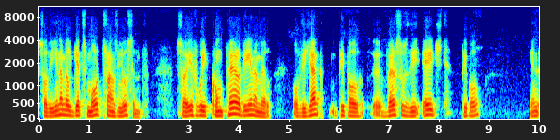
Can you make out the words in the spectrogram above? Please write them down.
So the enamel gets more translucent. So if we compare the enamel of the young people uh, versus the aged people, in,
